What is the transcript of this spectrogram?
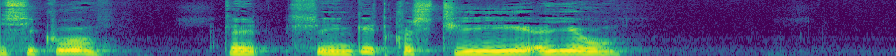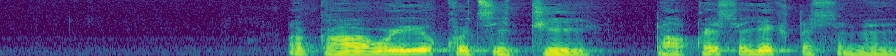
isiku tlet singit kusti ayu akawi kutsiti taqis ayik qismay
